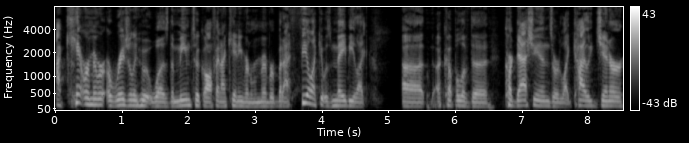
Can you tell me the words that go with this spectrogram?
I can't remember originally who it was. The meme took off, and I can't even remember. But I feel like it was maybe like uh, a couple of the Kardashians or like Kylie Jenner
